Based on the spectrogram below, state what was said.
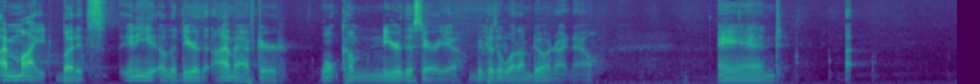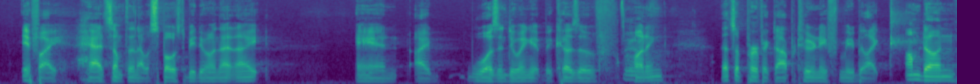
I might, but it's any of the deer that I'm after won't come near this area because of what I'm doing right now. And if I had something I was supposed to be doing that night and I wasn't doing it because of hunting, that's a perfect opportunity for me to be like, I'm done.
